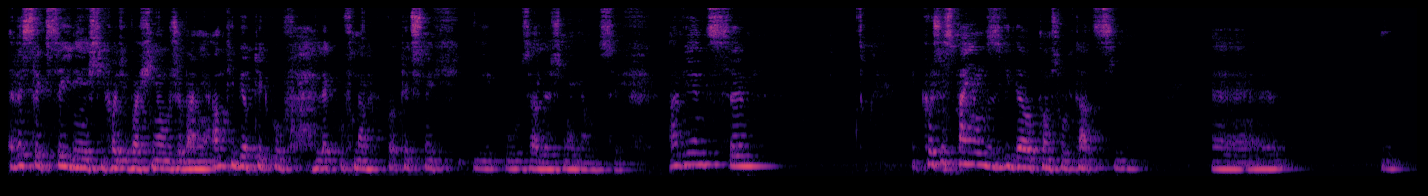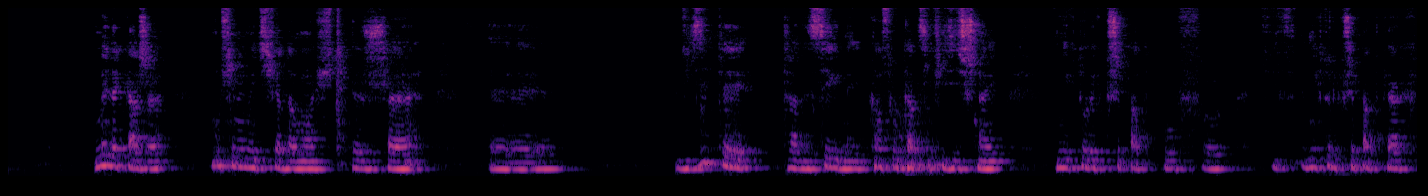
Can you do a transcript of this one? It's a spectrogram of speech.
restrykcyjne, jeśli chodzi właśnie o używanie antybiotyków, leków narkotycznych i uzależniających. A więc e, korzystając z wideokonsultacji, e, my lekarze musimy mieć świadomość, że wizyty tradycyjnej konsultacji fizycznej w niektórych przypadków, w, niektórych przypadkach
